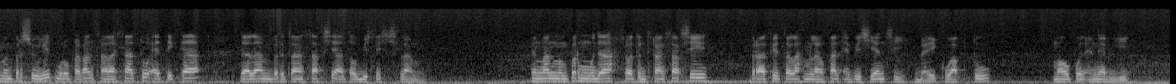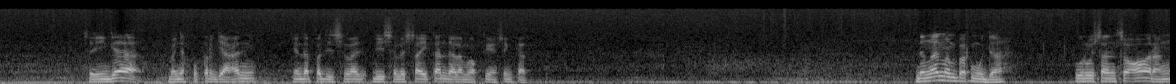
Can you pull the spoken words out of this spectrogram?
mempersulit merupakan salah satu etika dalam bertransaksi atau bisnis Islam. Dengan mempermudah suatu transaksi berarti telah melakukan efisiensi baik waktu maupun energi. Sehingga banyak pekerjaan yang dapat diselesaikan dalam waktu yang singkat. Dengan mempermudah urusan seorang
